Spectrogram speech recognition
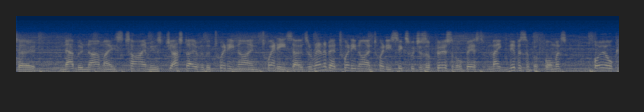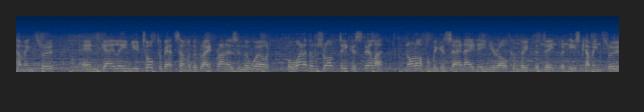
So Nabunome's time is just over the 29.20, so it's around about 29.26, which is a personal best. Magnificent performance. Hoyle coming through. And Galen, you talked about some of the great runners in the world. Well, one of them's Rob De Castella. Not often we can say an 18-year-old can beat the Deke, but he's coming through.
